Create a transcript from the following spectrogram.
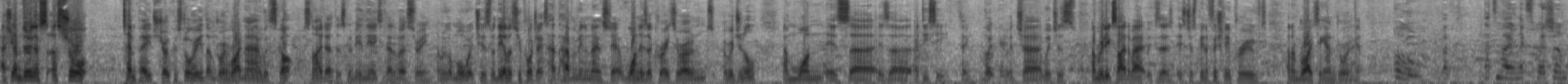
actually, I'm doing a short ten-page Joker story that I'm drawing right now with Scott Snyder. That's going to be in the 80th anniversary, and we've got more witches. But the other two projects ha- haven't been announced yet. One is a creator-owned original, and one is uh, is a, a DC thing, which Okay. which, uh, which is I'm really excited about because it's- just been officially approved, and I'm writing and drawing it. Oh, that, that's my next question.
